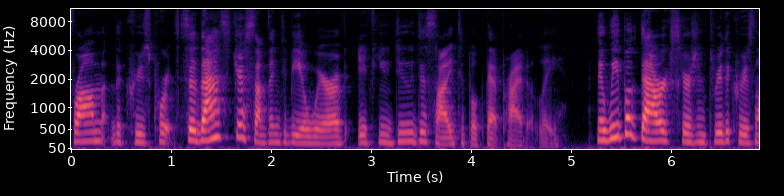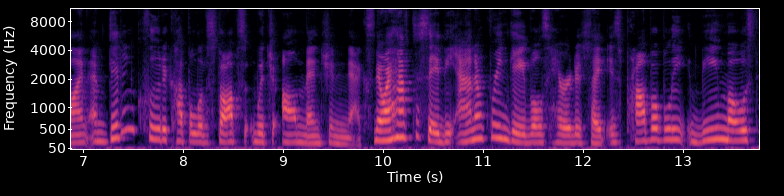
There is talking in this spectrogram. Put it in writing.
from the cruise port. So that's just something to be aware of if you do decide to book that privately. Now, we booked our excursion through the cruise line and did include a couple of stops, which I'll mention next. Now, I have to say the Anne of Green Gables Heritage Site is probably the most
